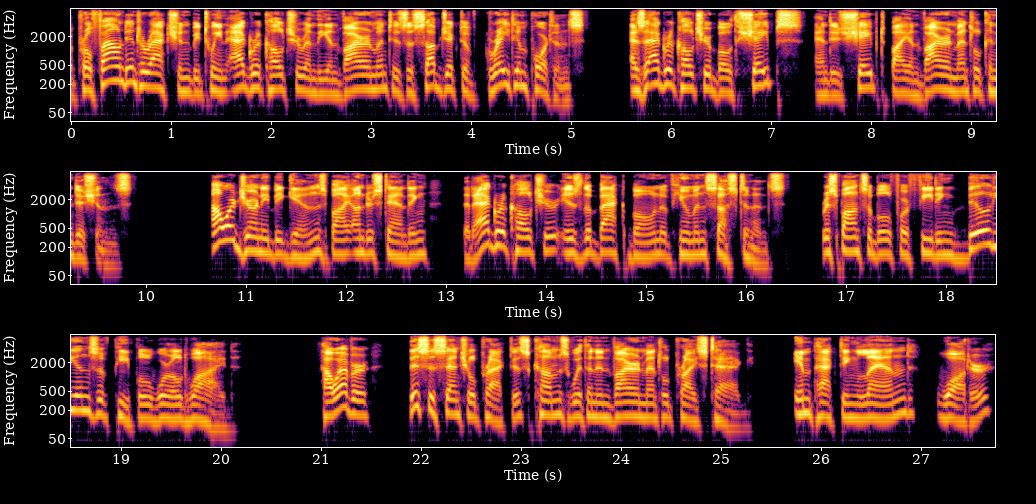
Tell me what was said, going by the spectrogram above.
The profound interaction between agriculture and the environment is a subject of great importance, as agriculture both shapes and is shaped by environmental conditions. Our journey begins by understanding that agriculture is the backbone of human sustenance, responsible for feeding billions of people worldwide. However, this essential practice comes with an environmental price tag, impacting land, water,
